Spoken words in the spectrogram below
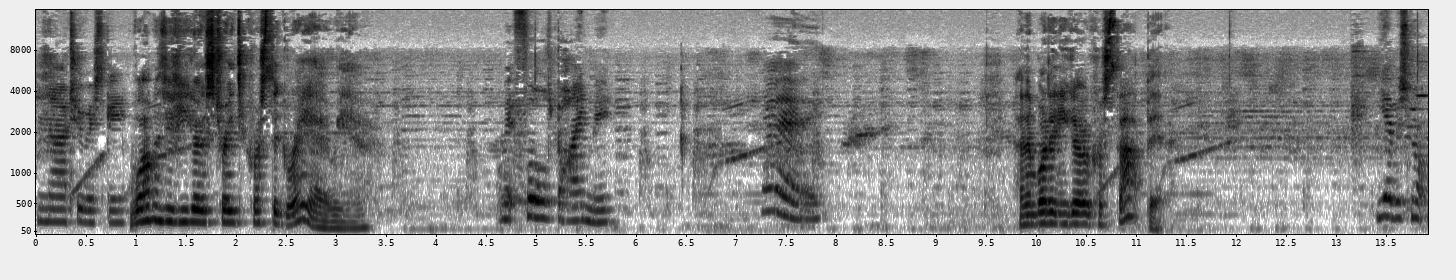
nah, too risky. What happens if you go straight across the grey area? It falls behind me. Hey. And then why don't you go across that bit? Yeah, but it's not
